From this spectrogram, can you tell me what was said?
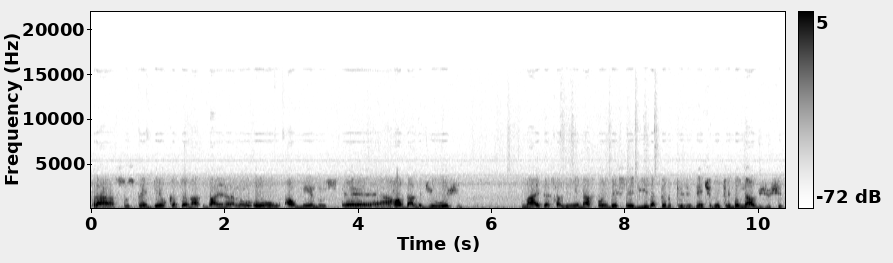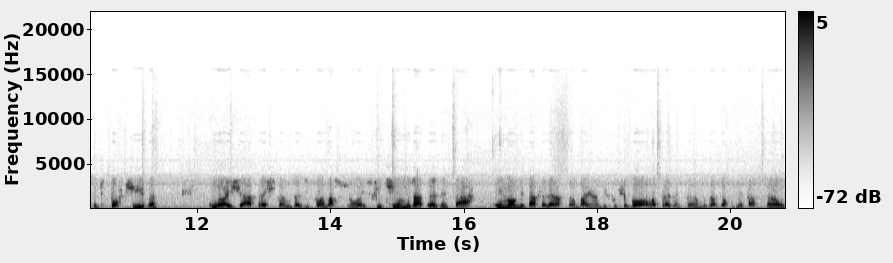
para suspender o Campeonato Baiano ou, ao menos, é, a rodada de hoje. Mas essa liminar foi indeferida pelo presidente do Tribunal de Justiça Desportiva. Nós já prestamos as informações que tínhamos a apresentar em nome da Federação Baiana de Futebol, apresentamos a documentação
